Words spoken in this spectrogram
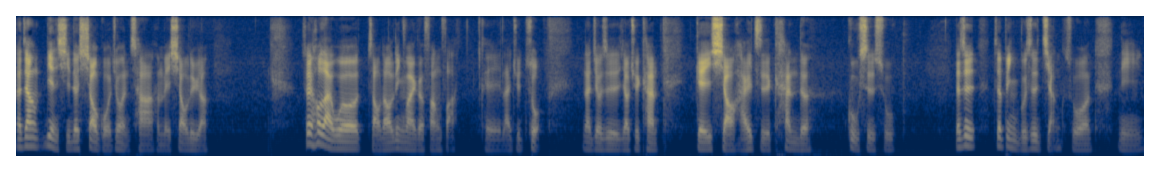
那这样练习的效果就很差，很没效率啊。所以后来我找到另外一个方法。可以来去做，那就是要去看给小孩子看的故事书。但是这并不是讲说你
